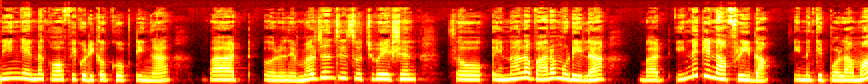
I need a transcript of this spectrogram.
நீங்கள் என்ன காஃபி குடிக்க கூப்பிட்டீங்க? பட் ஒரு எமர்ஜென்சி சுச்சுவேஷன் ஸோ என்னால் வர முடியல. பட் இன்னைக்கு நான் ஃப்ரீ தான். இன்னைக்கு போகலாமா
